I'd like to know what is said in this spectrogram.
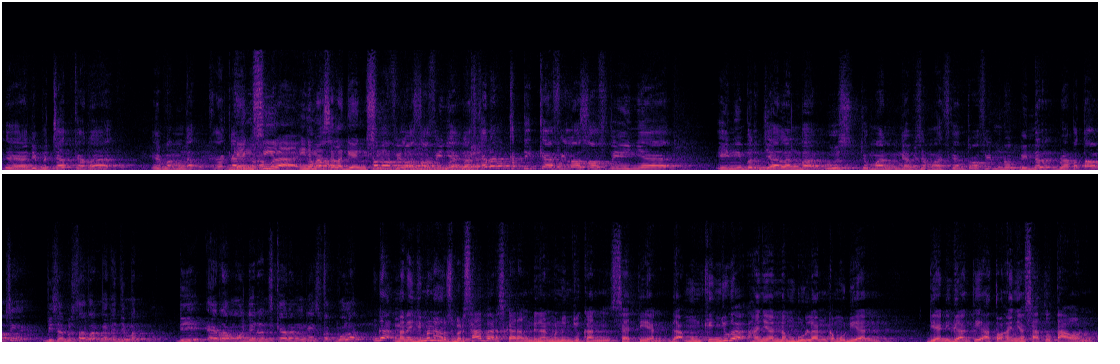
ya, dipecat karena emang nggak nggak Gengsi lah, ini sama- masalah gengsi. Sama filosofinya. Nah, Iya. sekarang ketika filosofinya ini berjalan bagus, cuman nggak bisa menghasilkan trofi, menurut Binder berapa tahun sih bisa bersabar manajemen di era modern sekarang ini sepak bola? Enggak, manajemen harus bersabar sekarang dengan menunjukkan Setien. Enggak mungkin juga hanya enam bulan kemudian dia diganti atau hanya satu tahun.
